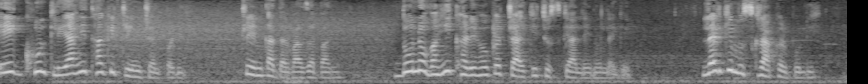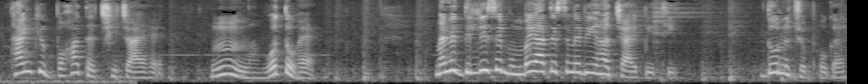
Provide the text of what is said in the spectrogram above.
एक घूंट लिया ही था कि ट्रेन चल पड़ी। ट्रेन का दरवाज़ा बंद। दोनों वहीं खड़े होकर चाय की चुस्कियाँ लेने लगे। लड़की मुस्कुराकर बोली थैंक यू बहुत अच्छी चाय है। हम्म वो तो है। मैंने दिल्ली से मुंबई आते समय भी यहाँ चाय पी थी। दोनों चुप हो गए।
